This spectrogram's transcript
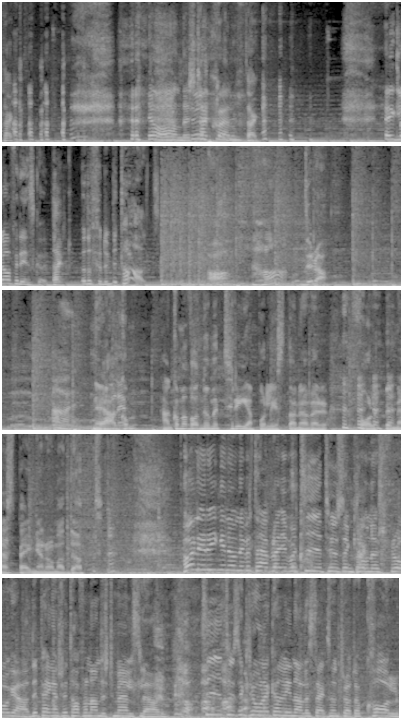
Tack. Ja, Anders, tack själv. Tack. Jag är glad för din skull. Tack. Och då får du betalt. Ja, Jaha. du då? Nej. Nej, han, kom, han kommer att vara nummer tre på listan över folk med mest pengar när de har dött. Hörni, ring nu om ni vill tävla i vår 10 000 kronors fråga. Det är pengar som vi tar från Anders Timells lön. 10 000 kronor kan du vinna alldeles strax om du tror att du har koll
